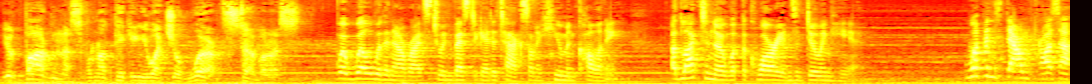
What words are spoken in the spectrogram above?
You'll pardon us for not taking you at your word, Cerberus. We're well within our rights to investigate attacks on a human colony. I'd like to know what the Quarians are doing here. Weapons down, Prazza.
